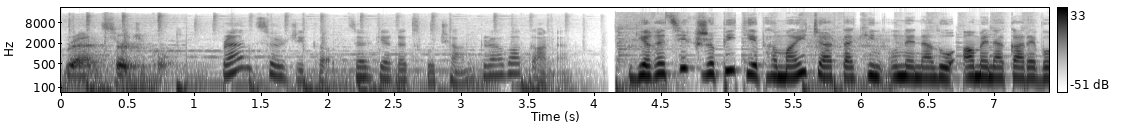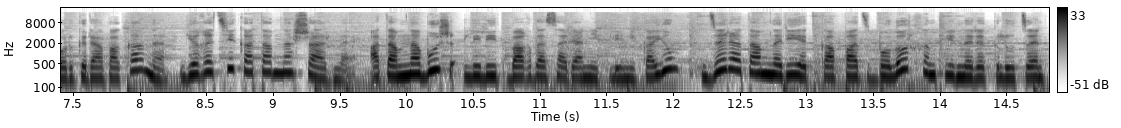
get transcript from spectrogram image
Brand Surgical։ Brand Surgical ձեր գեղեցկության գրավականը։ Գեղեցիկ ժպիտ եւ հմայիչ արտաքին ունենալու ամենակարևոր գրավականը գեղեցիկ ատամնաշարն է։ Ատամնաբույժ Լիլիթ Բաղդասարյանի կլինիկայում ձեր ատամների հետ կապված բոլոր խնդիրները կլուծեն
